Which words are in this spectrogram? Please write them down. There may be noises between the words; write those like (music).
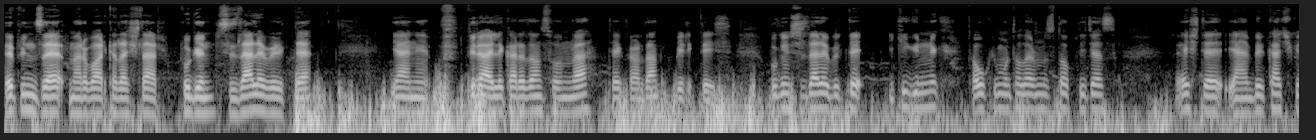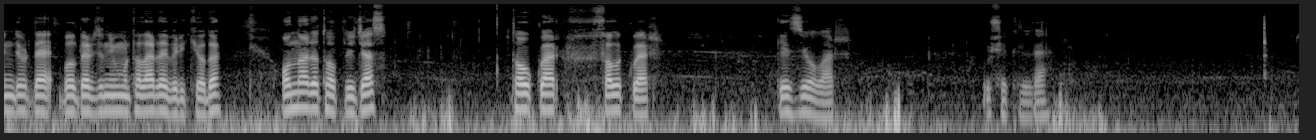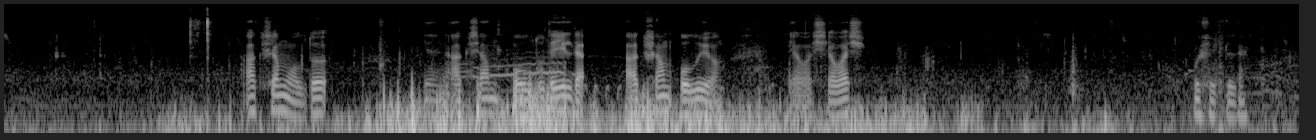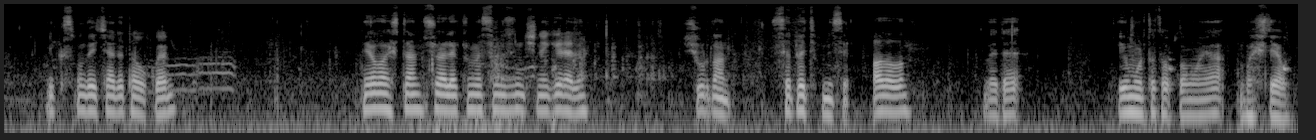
Hepinize merhaba arkadaşlar. Bugün sizlerle birlikte yani bir aylık aradan sonra tekrardan birlikteyiz. Bugün sizlerle birlikte iki günlük tavuk yumurtalarımızı toplayacağız. Ve işte yani birkaç gündür de bıldırcın yumurtaları da birikiyordu. Onları da toplayacağız. Tavuklar, salıklar geziyorlar. Bu şekilde. Akşam oldu. Yani akşam oldu değil de akşam oluyor. Yavaş yavaş. Bu şekilde. Bir kısmı da içeride tavukların. Yavaştan şöyle kümesimizin içine girelim. Şuradan sepetimizi alalım ve de yumurta toplamaya başlayalım.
